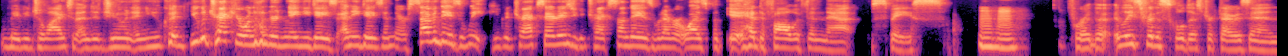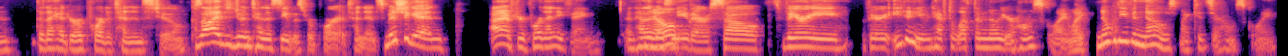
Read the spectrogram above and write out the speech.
maybe July to the end of June. And you could you could track your 180 days, any days in there, seven days a week. You could track Saturdays, you could track Sundays, whatever it was, but it had to fall within that space hmm for the at least for the school district I was in that I had to report attendance to. Because all I had to do in Tennessee was report attendance. Michigan, I don't have to report anything. And Heather doesn't either. So it's very, very you don't even have to let them know you're homeschooling. Like nobody even knows my kids are homeschooling.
